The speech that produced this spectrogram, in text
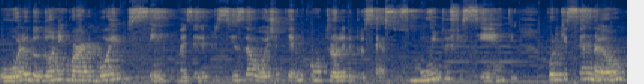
O olho do dono engorda o boi? Sim, mas ele precisa hoje ter um controle de processos muito eficiente, porque senão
